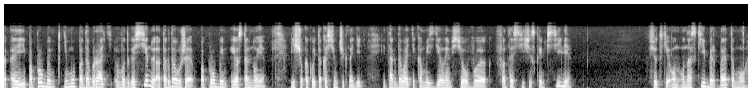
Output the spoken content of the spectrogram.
Э, и попробуем к нему подобрать вот гостиную, а тогда уже попробуем и остальное. Еще какой-то костюмчик надеть. Итак, давайте-ка мы сделаем все в фантастическом стиле. Все-таки он у нас кибер, поэтому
